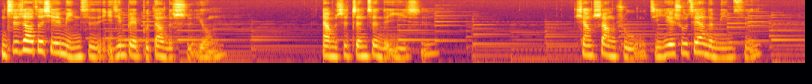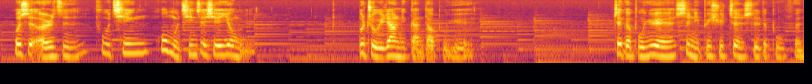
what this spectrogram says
你知道这些名字已经被不当的使用，那不是真正的意思。像上主及耶稣这样的名字，或是儿子、父亲或母亲这些用语，不足以让你感到不悦。这个不悦是你必须正视的部分。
